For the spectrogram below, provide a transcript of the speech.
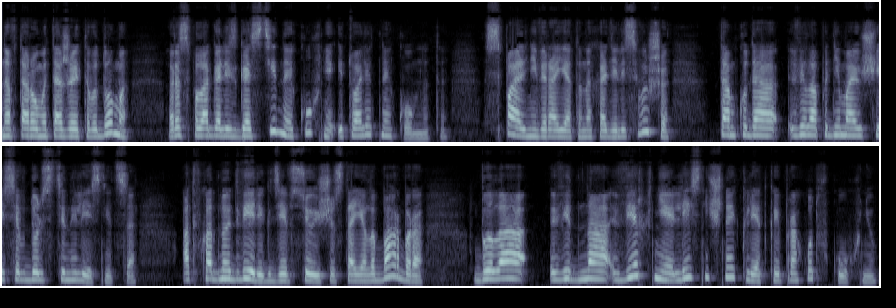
На втором этаже этого дома располагались гостиная, кухня и туалетная комната. Спальни, вероятно, находились выше, там, куда вела поднимающаяся вдоль стены лестница. От входной двери, где все еще стояла Барбара, была видна верхняя лестничная клетка и проход в кухню.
